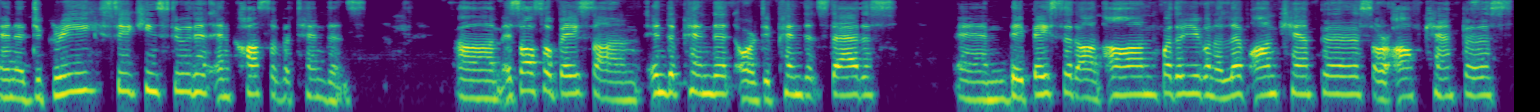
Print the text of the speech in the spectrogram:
and a degree-seeking student, and cost of attendance. Um, it's also based on independent or dependent status, and they base it on, on whether you're gonna live on campus or off campus,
